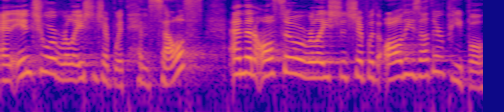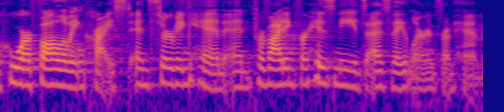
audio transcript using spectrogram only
and into a relationship with himself, and then also a relationship with all these other people who are following Christ and serving him and providing for his needs as they learn from him.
